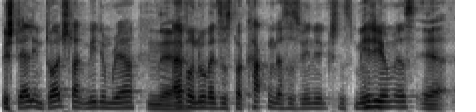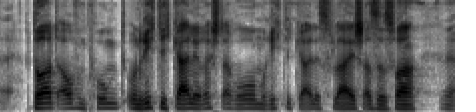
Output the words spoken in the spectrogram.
bestelle in Deutschland Medium Rare, Ja. einfach nur, wenn sie es verkacken, dass es wenigstens Medium ist. Ja, Dort auf den Punkt und richtig geile Röstaromen, richtig geiles Fleisch. Also es war ja.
